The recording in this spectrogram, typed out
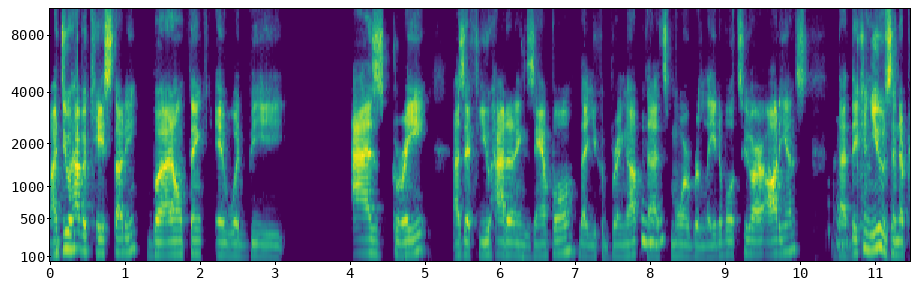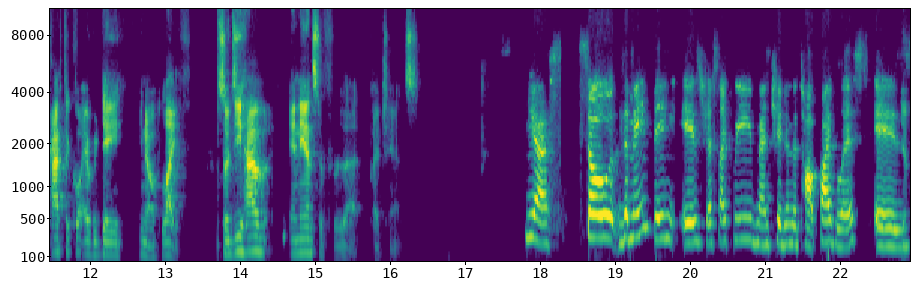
I do have a case study, but I don't think it would be as great as if you had an example that you could bring up mm-hmm. that's more relatable to our audience okay. that they can use in their practical everyday you know life so do you have an answer for that by chance? Yes. So the main thing is just like we mentioned in the top five list is yep.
